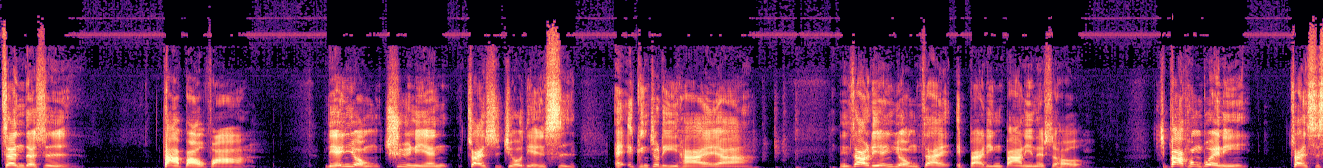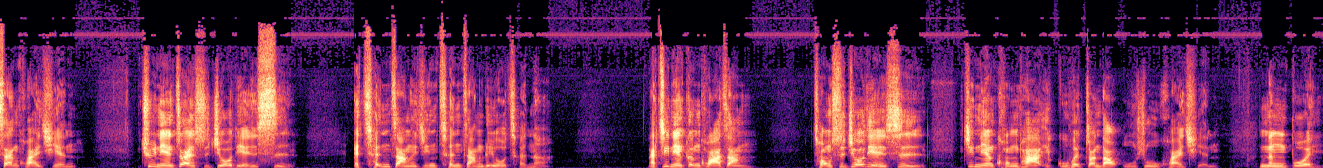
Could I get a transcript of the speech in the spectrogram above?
真的是大爆发，联勇去年赚十九点四，哎，一根就厉害呀！你知道联勇在一百零八年的时候，几把空贝尼赚十三块钱，去年赚十九点四，哎，成长已经成长六成了。那今年更夸张，从十九点四，今年恐怕一股会赚到五十五块钱，能倍。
